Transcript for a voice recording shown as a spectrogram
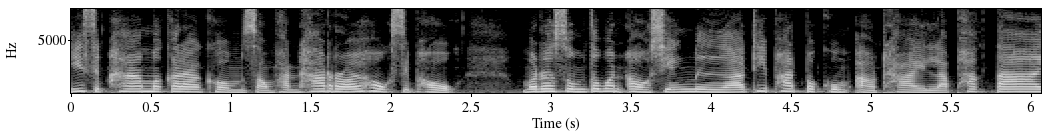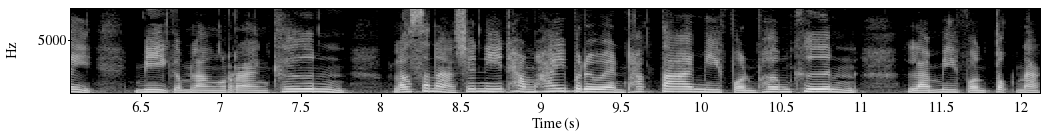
20-25 มกราคม 2566 มรสุมตะวันออกเฉียงเหนือที่พัดปกคลุมอ่าวไทยและภาคใต้ มีกำลังแรงขึ้น ลักษณะเช่นนี้ทำให้บริเวณภาคใต้มีฝนเพิ่มขึ้น และมีฝนตกหนัก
